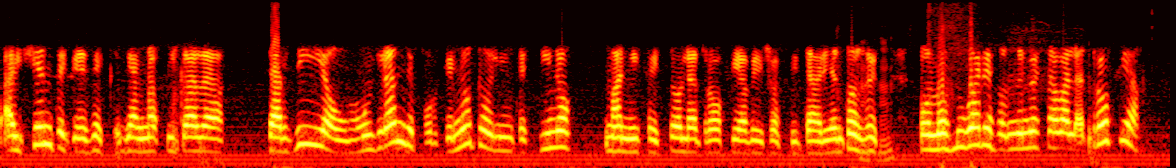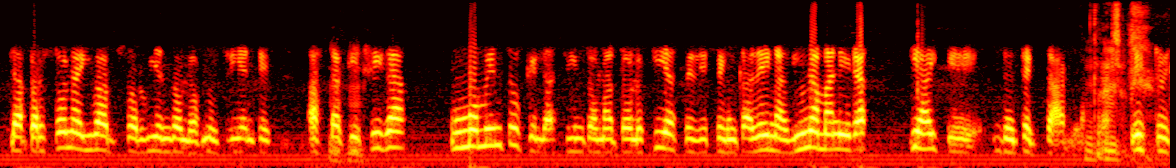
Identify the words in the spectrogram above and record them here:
hay gente que es diagnosticada tardía o muy grande porque no todo el intestino manifestó la atrofia hospitaria. Entonces, por los lugares donde no estaba la atrofia, la persona iba absorbiendo los nutrientes hasta que llega un momento que la sintomatología se desencadena de una manera que hay que detectarla. Esto es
